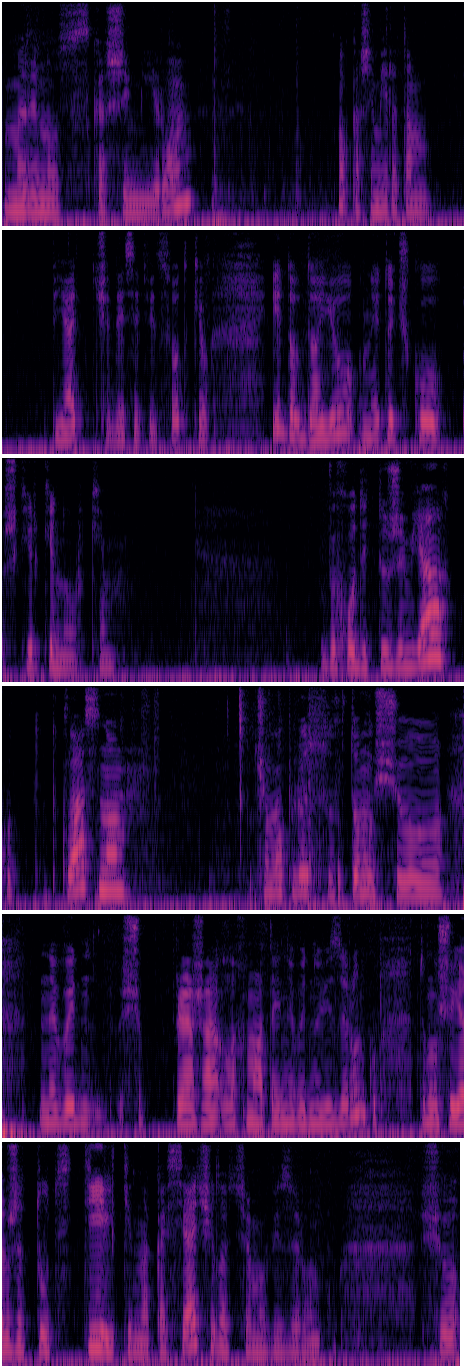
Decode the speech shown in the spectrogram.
Меринос з кашеміром. Ну, кашеміра там 5 чи 10%. І додаю ниточку шкірки норки. Виходить дуже м'яко, класно. Чому плюс в тому, що не видно, що пряжа лохмата і не видно візерунку, тому що я вже тут стільки накосячила в цьому візерунку, що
